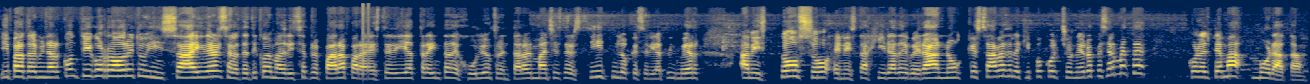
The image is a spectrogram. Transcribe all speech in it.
Y para terminar contigo, Rodri, tus insiders, el Atlético de Madrid se prepara para este día 30 de julio enfrentar al Manchester City, lo que sería el primer amistoso en esta gira de verano. ¿Qué sabes del equipo colchonero, especialmente con el tema Morata?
